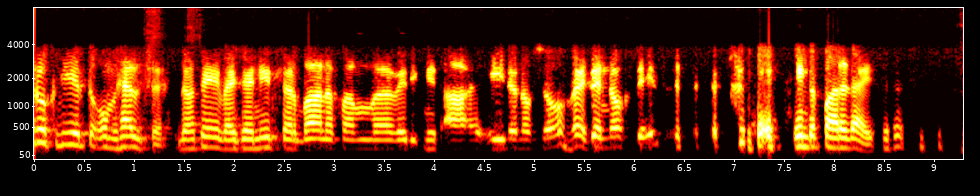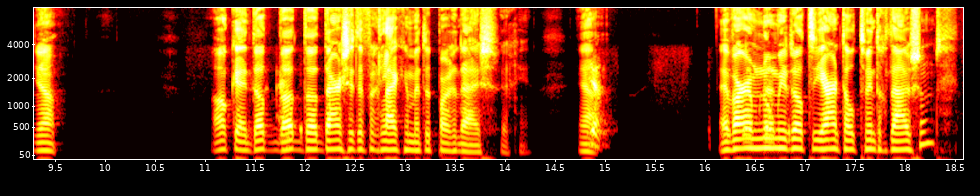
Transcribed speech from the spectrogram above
terug weer te omhelzen. Dat wij zijn niet verbannen van, uh, weet ik niet, Eden of zo. Wij zijn nog steeds in de paradijs. ja. Oké, dat, dat, dat, daar zit een vergelijking met het paradijs, zeg je. Ja. ja. En waarom noem je dat jaartal 20.000?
